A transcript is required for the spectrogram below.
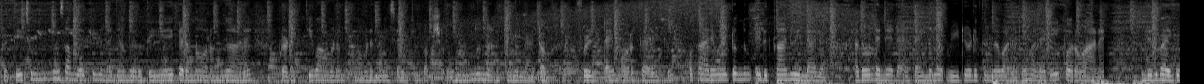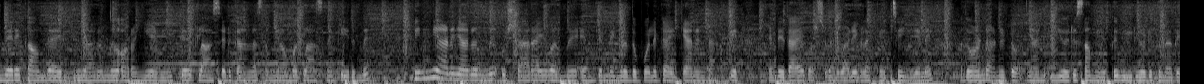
പ്രത്യേകിച്ച് ഒന്നും സംഭവിക്കുന്നില്ല. ഞാൻ വെറുതെ കിടന്ന് ഉറങ്ങുകയാണ്. പ്രൊഡക്റ്റീവ് ആവണം അവിടെ നിന്ന് വിചാരിക്കും. പക്ഷെ ഒന്നും നടക്കുന്നില്ല കേട്ടോ ഫുൾ ടൈം ഉറക്കമായിരിക്കും അപ്പോൾ കാര്യമായിട്ടൊന്നും എടുക്കാനും ഇല്ലല്ലോ അതുകൊണ്ട് തന്നെ ഡേ ടൈമിൽ വീഡിയോ എടുക്കുന്നത് വളരെ വളരെ കുറവാണ്. പിന്നെ ഒരു വൈകുന്നേരമൊക്കെ ആകുമ്പോഴായിരിക്കും ഞാനൊന്ന് ഉറങ്ങി എണീറ്റ് ക്ലാസ് എടുക്കാനുള്ള സമയമാകുമ്പോൾ ക്ലാസ്സിനൊക്കെ ഇരുന്ന് പിന്നെയാണ് ഞാനൊന്ന് ഉഷാറായി വന്ന് എനിക്കെന്തെങ്കിലും ഇതുപോലെ കഴിക്കാനുണ്ടാക്കി എന്റെതായ കുറച്ച് പരിപാടികളൊക്കെ ചെയ്യൽ. അതുകൊണ്ടാണ് കേട്ടോ ഞാൻ ഈ ഒരു സമയത്ത് വീഡിയോ എടുക്കുന്നത്.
